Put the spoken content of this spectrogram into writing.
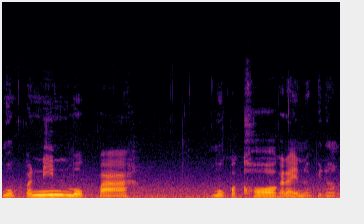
หมกปลานิ่นหมกปลาหมกปลาคอก็ได้เนาะพี่น้อง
